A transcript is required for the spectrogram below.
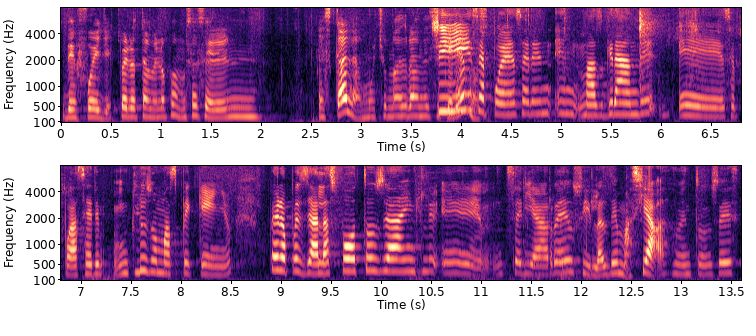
de fuelle, pero también lo podemos hacer en escala, mucho más grande si Sí, se puede hacer en, más grande, eh, se puede hacer incluso más pequeño, pero pues ya las fotos ya eh, sería reducirlas demasiado, entonces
